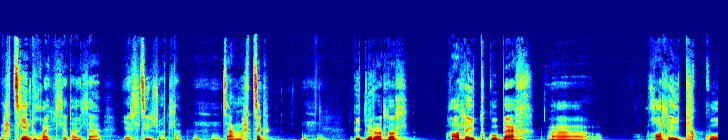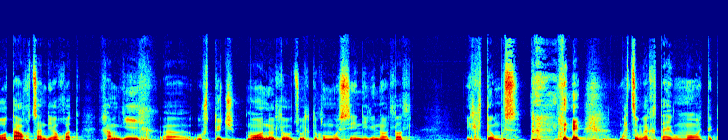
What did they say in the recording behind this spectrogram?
мацгийн тухай эхлээд хоёлаа ярилцъя гэж бодлоо. За мацаг. Бид нар бол хоолоо идэхгүй байх хоолоо идэхгүй удаан хугацаанд явхад хамгийн их өртөж муу нөлөө үзүүлдэг хүмүүсийн нэг нь бол эрэгтэй хүмүүс. Тэ мацаг барихтаа айгу муу байдаг.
